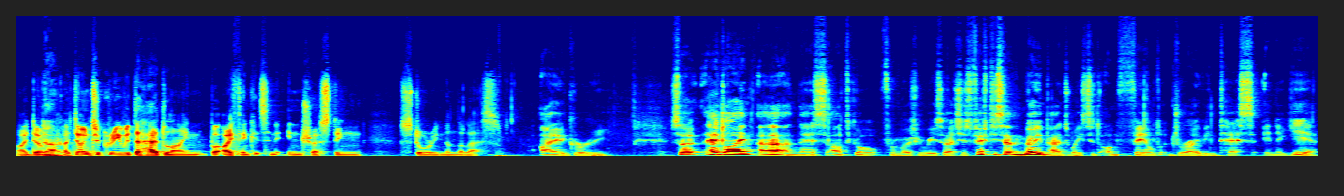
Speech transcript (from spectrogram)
I don't no. I don't agree with the headline, but I think it's an interesting story nonetheless. I agree. So, headline uh, on this article from Motoring Research is 57 million pounds wasted on failed driving tests in a year.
